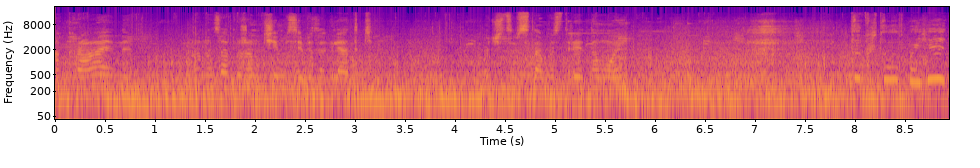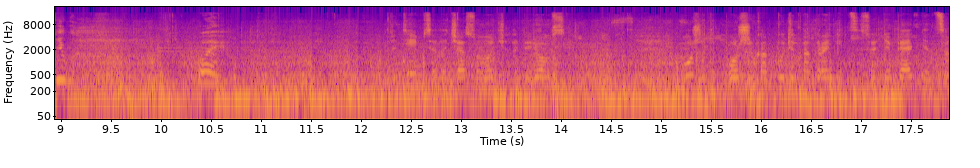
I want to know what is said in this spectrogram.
окраины. А назад уже мчимся без оглядки. Хочется всегда быстрее домой. Так что мы поедем. Ой. Надеемся, до часу ночи доберемся. Может и позже, как будет на границе. Сегодня пятница.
